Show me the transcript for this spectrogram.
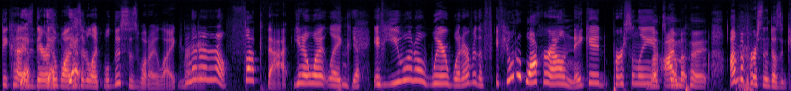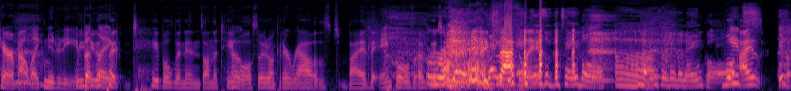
because Yep, they're the ones yep. that are like, well, this is what I like. No, no, no, no. Fuck that. You know what? Like, Yep. if you want to wear whatever the, f- if you want to walk around naked, personally, Let's I'm go a, put. I'm a person that doesn't care about like nudity, We need but to like, Oh. put table linens on the table so I don't get aroused by the ankles of the Right. table. Right, Exactly. The ankles of the table. Ugh. Heaven forbid an ankle. Well, I. It's- Oh,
